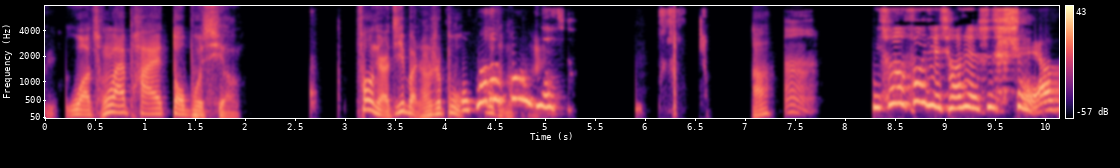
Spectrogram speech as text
给、我从来拍都不行。凤姐基本上是不你说的不怎么凤姐，嗯，你说的凤姐、乔姐是谁啊？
